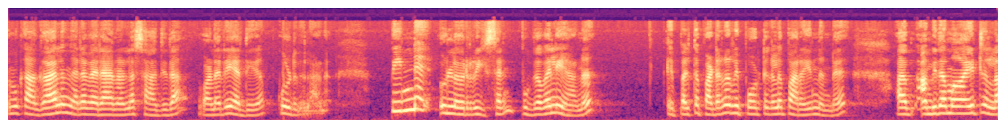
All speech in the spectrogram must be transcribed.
നമുക്ക് അകാല നര വരാനുള്ള സാധ്യത വളരെയധികം കൂടുതലാണ്. പിന്നെ ഉള്ള ഒരു റീസൺ പുകവലിയാണ്. ഇപ്പോഴത്തെ പഠന റിപ്പോർട്ടുകൾ പറയുന്നുണ്ട്. അമിതമായിട്ടുള്ള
